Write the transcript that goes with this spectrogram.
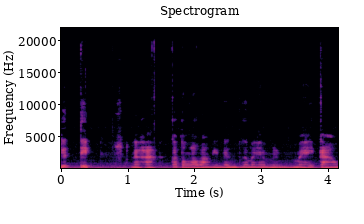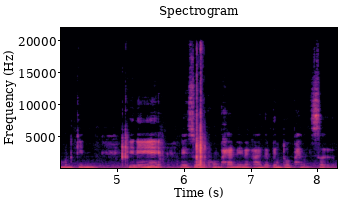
ยึดติด นะคะ ก็ต้องระวังนิดนึงเพื่อไม่ให้มันไม่ให้กาวมันกิน ทีนี้ในส่วนของแผ่นนี้นะคะ จะเป็นตัวแผ่นเสริม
